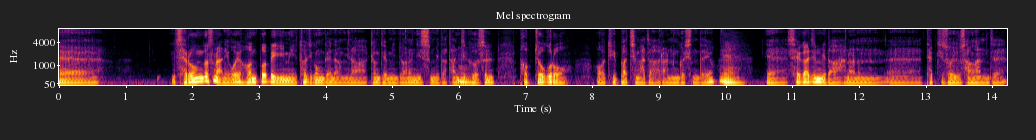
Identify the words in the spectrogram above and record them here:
에, 새로운 것은 아니고요. 헌법에 이미 토지공 개념이나 경제민주화는 있습니다. 단지 음. 그것을 법적으로 어, 뒷받침하자라는 것인데요. 네. 예, 세 가지입니다. 하나는 에, 택지 소유 상한제,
